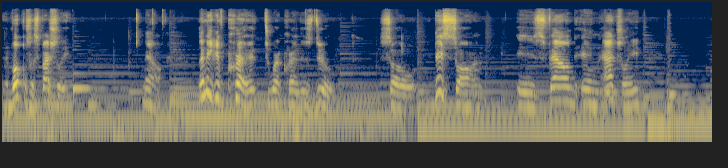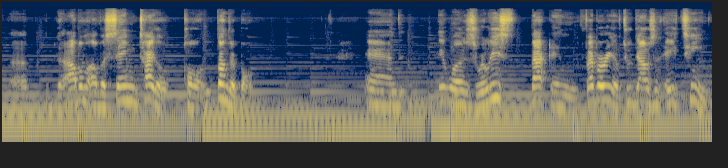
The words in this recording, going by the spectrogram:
the vocals especially. Now, let me give credit to where credit is due. So this song is found in actually uh, the album of the same title called Thunderbolt. And it was released back in February of 2018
